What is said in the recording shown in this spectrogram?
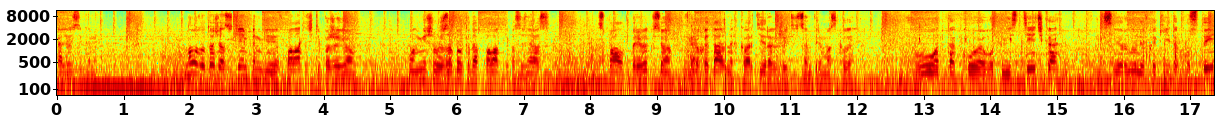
Колесиками. Ну, зато сейчас в кемпинге, в палаточке поживем. Он Миша уже забыл, когда в палатке последний раз спал. Привык все в трехэтажных квартирах жить в центре Москвы. Вот такое вот местечко. Свернули в какие-то кусты.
